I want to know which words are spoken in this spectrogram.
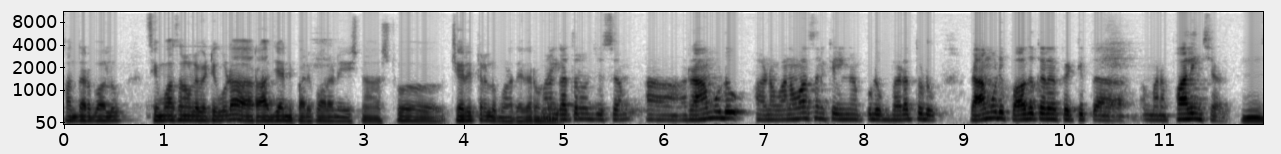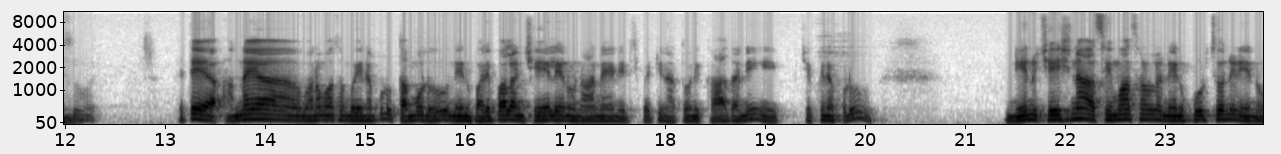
సందర్భాలు సింహాసనంలో పెట్టి కూడా రాజ్యాన్ని పరిపాలన చేసిన స్టో చరిత్రలు మన దగ్గర ఉన్నాయి. గతంలో చూసాం ఆ రాముడు ఆయన వనవాసానికి వెళ్ళినప్పుడు భరతుడు రాముడి పాదుకలు పెట్టి మన పాలించాడు. సో అయితే అన్నయ్య వనవాసం పోయినప్పుడు తమ్ముడు నేను పరిపాలన చేయలేను నాన్నయ్య విడిచిపెట్టి నాతోని కాదని చెప్పినప్పుడు నేను చేసిన ఆ సింహాసనంలో నేను కూర్చొని నేను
